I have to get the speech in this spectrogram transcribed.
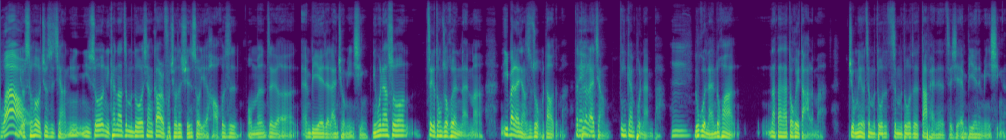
哇 Wow，有时候就是这样。你你说你看到这么多像高尔夫球的选手也好，或是我们这个 NBA 的篮球明星，你问他说这个动作会很难吗？一般来讲是做不到的嘛。但对他来讲应该不难吧？嗯，如果难的话，那大家都会打了嘛。就没有这么多的这么多的大牌的这些 NBA 的明星啊，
